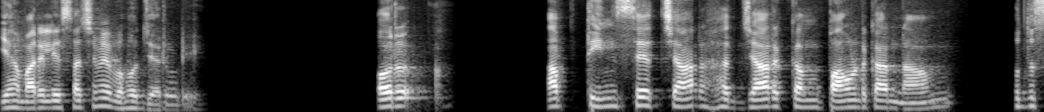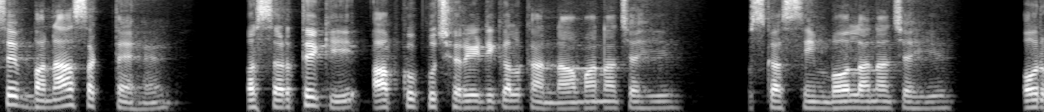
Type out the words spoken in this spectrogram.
ये हमारे लिए सच में बहुत ज़रूरी है। और आप तीन से चार हज़ार कंपाउंड का नाम खुद से बना सकते हैं और बशर्ते कि आपको कुछ रेडिकल का नाम आना चाहिए, उसका सिंबल आना चाहिए और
